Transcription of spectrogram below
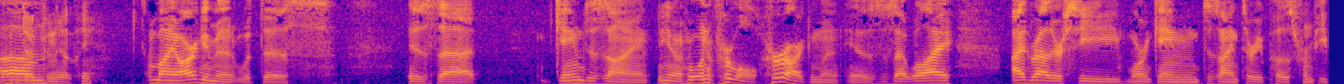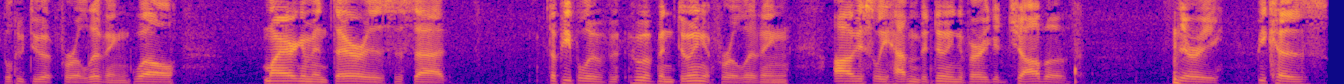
Um, definitely. my argument with this is that game design, you know, one of her well, her argument is is that well, I I'd rather see more game design theory posts from people who do it for a living. Well, my argument there is is that the people who have, who have been doing it for a living obviously haven't been doing a very good job of theory because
